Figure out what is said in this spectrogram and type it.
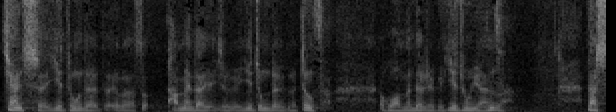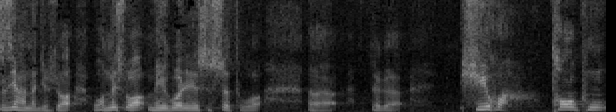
坚持一中的这个他们的这个一中的这个政策，我们的这个一中原则。但实际上呢，就是说我们说美国人是试图呃这个虚化掏空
